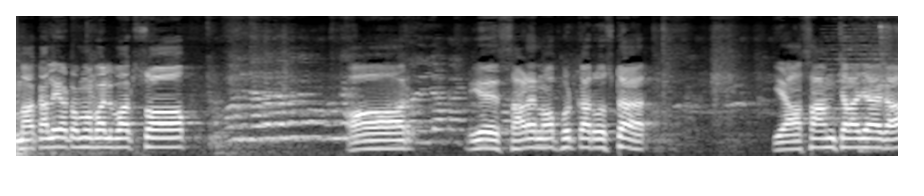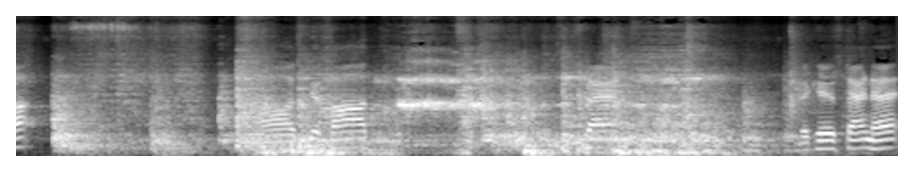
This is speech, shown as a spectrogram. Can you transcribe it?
माँ काली ऑटोमोबाइल वर्कशॉप। और ये साढ़े नौ फुट का रोस्टर, ये आसाम चला जाएगा। और इसके साथ स्टैंड, देखिए स्टैंड है।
